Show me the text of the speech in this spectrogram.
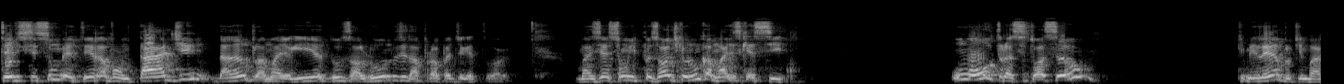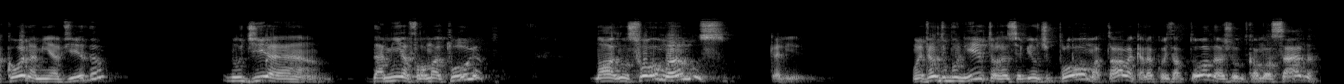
teve que se submeter à vontade da ampla maioria dos alunos e da própria diretora. Mas esse é um episódio que eu nunca mais esqueci. Uma outra situação que me lembro, que marcou na minha vida, no dia da minha formatura, nós nos formamos, aquele, um evento bonito, eu recebi o diploma, tal, aquela coisa toda, junto com a moçada.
